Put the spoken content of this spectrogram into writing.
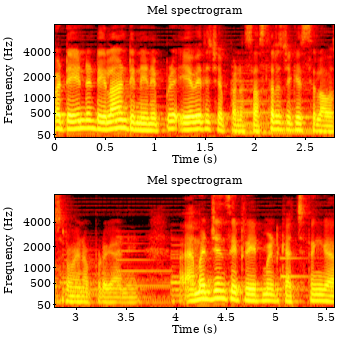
బట్ ఏంటంటే ఇలాంటి నేను ఎప్పుడు ఏవైతే చెప్పానో శస్త్రచికిత్సలు అవసరమైనప్పుడు కానీ ఎమర్జెన్సీ ట్రీట్మెంట్ ఖచ్చితంగా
